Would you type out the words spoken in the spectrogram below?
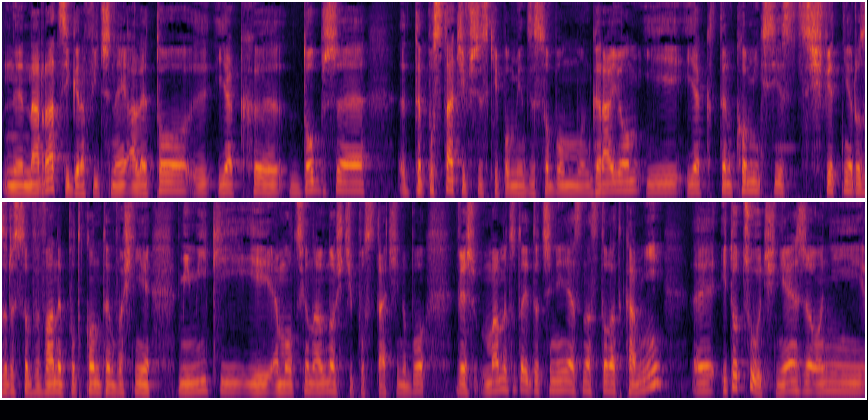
narracji graficznej, ale to jak dobrze te postaci wszystkie pomiędzy sobą grają i jak ten komiks jest świetnie rozrysowywany pod kątem właśnie mimiki i emocjonalności postaci, no bo wiesz, mamy tutaj do czynienia z nastolatkami e, i to czuć, nie, że oni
